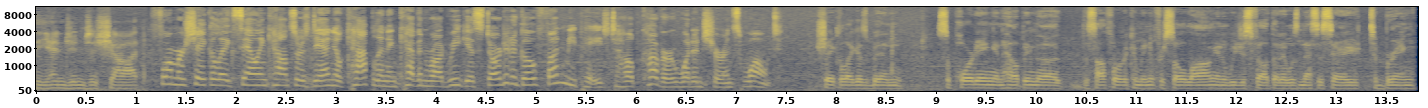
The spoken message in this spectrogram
the engines are shot. Former Shake a Leg sailing counselors Daniel Kaplan and Kevin Rodriguez started a GoFundMe page to help cover what insurance won't. Shake a Leg has been supporting and helping the, the South Florida community for so long, and we just felt that it was necessary to bring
